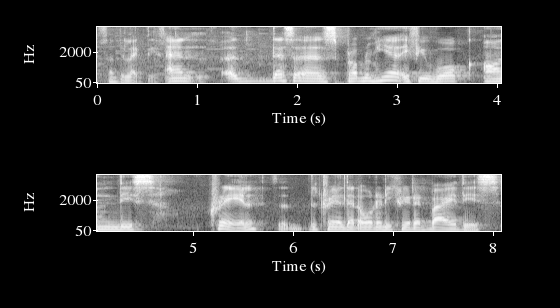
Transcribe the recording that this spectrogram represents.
something like this. And uh, there's a problem here. If you walk on this trail the, the trail that already created by this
